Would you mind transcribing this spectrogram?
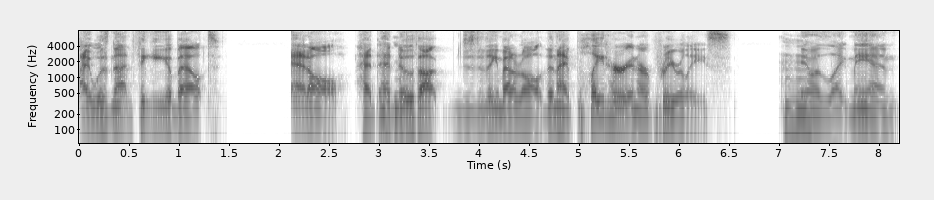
I was not thinking about at all. Had had Mhm. no thought just didn't think about it at all. Then I played her in our pre-release Mhm. and was like, man,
